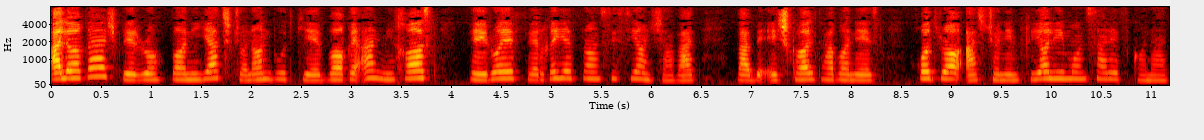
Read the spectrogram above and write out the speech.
علاقهش به روحانیت چنان بود که واقعا می‌خواست پیرو فرقه فرانسیسیان شود و به اشکال توانست خود را از چنین خیالی منصرف کند.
